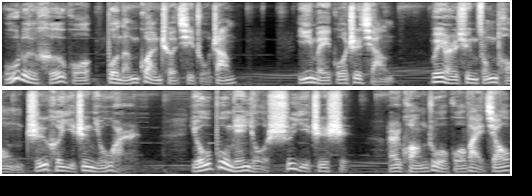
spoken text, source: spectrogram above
无论何国不能贯彻其主张。以美国之强，威尔逊总统直和一只牛耳，犹不免有失意之事。而况弱国外交，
